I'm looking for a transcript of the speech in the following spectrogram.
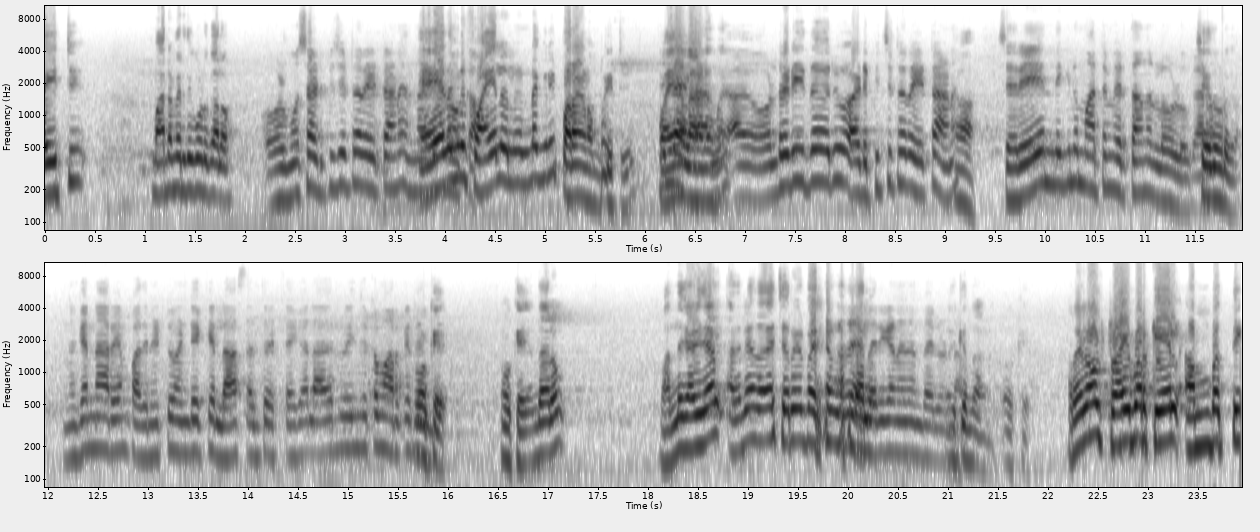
റേറ്റ് മാറ്റം വരുത്തി കൊടുക്കാലോ. ഓൾമോസ്റ്റ് അടുപ്പിച്ചിട്ട റേറ്റ് ആണ്. ഏതെങ്കിലും ഫയൽ ഉണ്ടെങ്കിൽ പറയണം റേറ്റ് ഓൾറെഡി ഇത് ഒരു അടുപ്പിച്ചിട്ട റേറ്റ് ആണ്. ചെറിയ എന്തെങ്കിലും മാറ്റം വരുത്താന്നുള്ളേ ഉള്ളൂ നിങ്ങൾക്ക് തന്നെ അറിയാം പതിനെട്ട് വണ്ടിയൊക്കെ എല്ലാ സ്ഥലത്തും എട്ടേക്കാൽ ആ ഒരു റേഞ്ച് ഒക്കെ മാർക്കറ്റ് ഓക്കെ. ഓക്കെ. എന്തായാലും വന്നു കഴിഞ്ഞാൽ അതിന്റെതായ ചെറിയൊരു പരിഗണന എന്തായാലും okay. Renault Triber K L അമ്പത്തി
